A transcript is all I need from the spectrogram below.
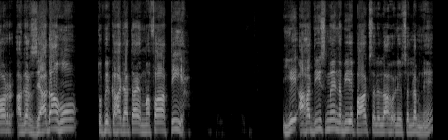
اور اگر زیادہ ہوں تو پھر کہا جاتا ہے مفاتیح یہ احادیث میں نبی پاک صلی اللہ علیہ وسلم نے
